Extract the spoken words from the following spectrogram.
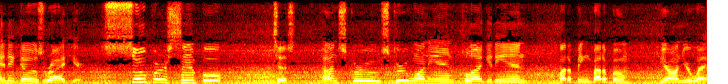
And it goes right here. Super simple. Just unscrew, screw one in, plug it in, bada bing, bada boom. You're on your way.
